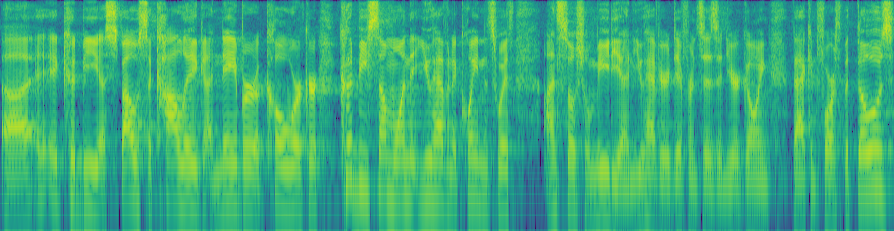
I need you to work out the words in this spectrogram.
Uh, it could be a spouse, a colleague, a neighbor, a coworker. Could be someone that you have an acquaintance with on social media and you have your differences and you're going back and forth. But those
